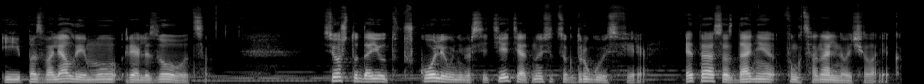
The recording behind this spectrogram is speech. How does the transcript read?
и позволяла ему реализовываться. Все, что дают в школе, университете, относится к другой сфере. Это создание функционального человека.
